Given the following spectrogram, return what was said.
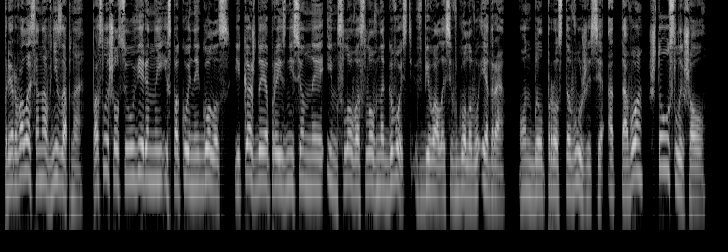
Прервалась она внезапно. Послышался уверенный и спокойный голос, и каждое произнесенное им слово словно гвоздь вбивалось в голову Эдра. Он был просто в ужасе от того, что услышал.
